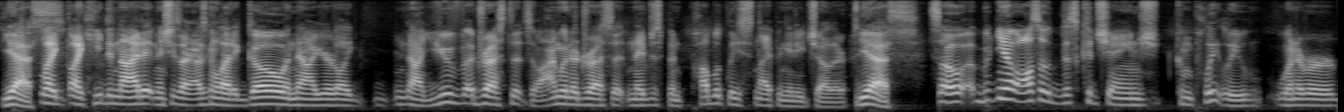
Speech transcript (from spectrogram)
yes, Like like he denied it, and she's like, "I was gonna let it go," and now you're like, "Now you've addressed it, so I'm gonna address it," and they've just been publicly sniping at each other. yes, So, but, you know, also this could change completely whenever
